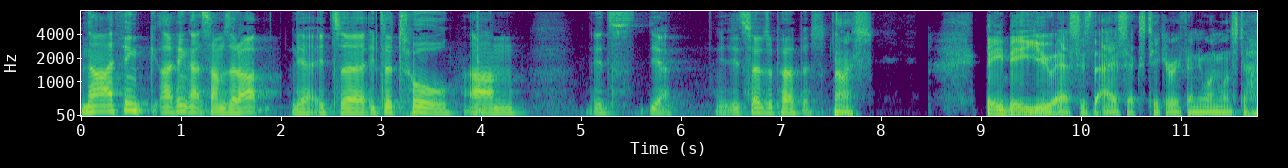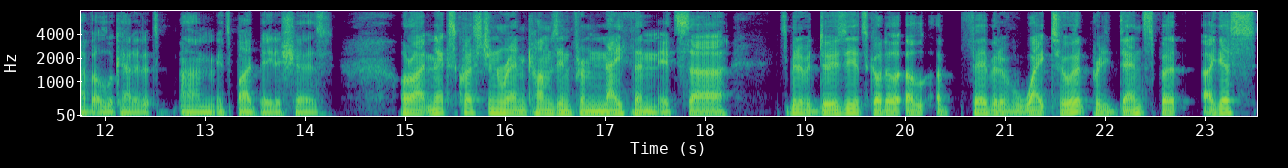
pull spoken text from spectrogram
No, I think I think that sums it up. Yeah, it's a it's a tool. Um, it's yeah, it serves a purpose. Nice. BBUS is the ASX ticker. If anyone wants to have a look at it, it's um, it's by BetaShares. All right, next question, Ren, comes in from Nathan. It's uh, it's a bit of a doozy. It's got a, a, a fair bit of weight to it, pretty dense. But I guess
